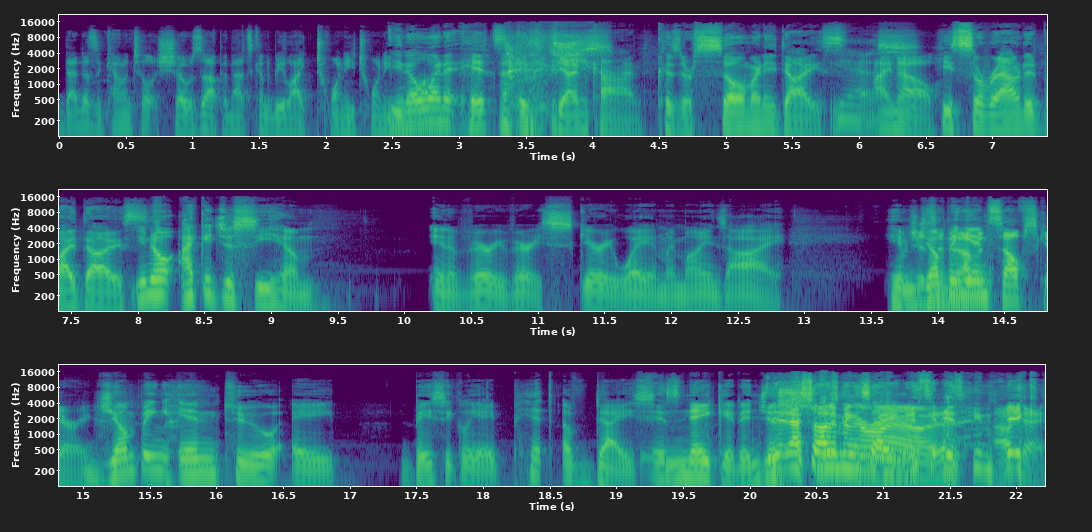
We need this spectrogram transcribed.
that doesn't count until it shows up, and that's going to be like 2021. you know when it hits is Gen Con because there's so many dice. Yes. I know. He's surrounded by dice. You know, I could just see him in a very, very scary way in my mind's eye. Him which is jumping in and of in, itself scary. jumping into a basically a pit of dice, Is- naked, and Yeah, just that's what I was swimming around. say. Is, is he naked? Okay.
